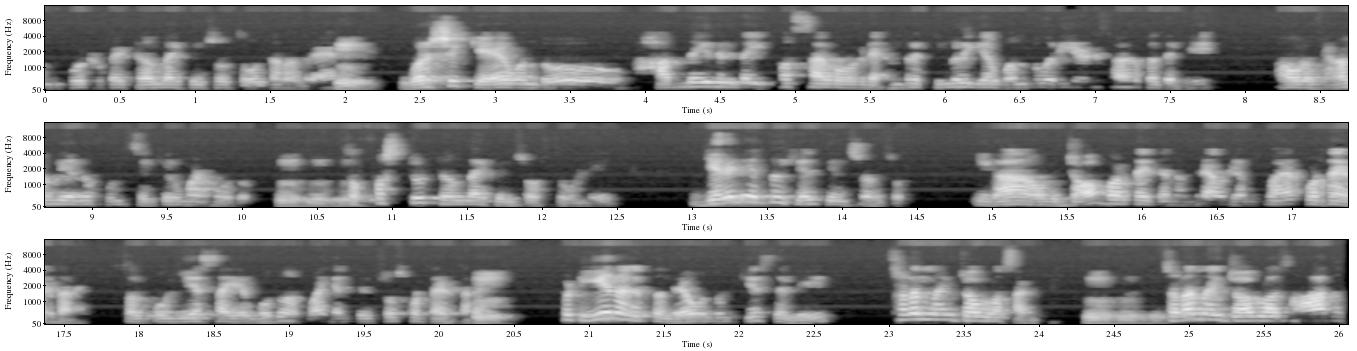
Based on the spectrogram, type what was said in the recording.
ಒಂದು ಕೋಟಿ ರೂಪಾಯಿ ಟರ್ಮ್ ಲೈಫ್ ಇನ್ಶೂರೆನ್ಸ್ ತಗೊಂತಾನಂದ್ರೆ. ವರ್ಷಕ್ಕೆ ಒಂದು ಹದಿನೈದರಿಂದ ಇಪ್ಪತ್ತು ಸಾವಿರ ಒಳಗಡೆ ಅಂದ್ರೆ ತಿಂಗಳಿಗೆ ಒಂದೂವರೆ ಎರಡು ಸಾವಿರ ಅವನ ಫ್ಯಾಮಿಲಿಯನ್ನು ಫುಲ್ ಸೆಕ್ಯೂರ್ ಮಾಡಬಹುದು so first term life insurance ತಗೊಳ್ಳಿ ಎರಡನೇದ್ದು ಹೆಲ್ತ್ ಇನ್ಶೂರೆನ್ಸ್ ಈಗ ಅವನು ಜಾಬ್ ಮಾಡ್ತಾ ಇದ್ದಾನಂದ್ರೆ ಅವ್ರ ಎಂಪ್ಲಾಯರ್ ಕೊಡ್ತಾ ಇರ್ತಾರೆ. ಸ್ವಲ್ಪ ಇ ಎಸ್ ಐ ಇರ್ಬೋದು ಅಥವಾ ಹೆಲ್ತ್ ಇನ್ಶೂರೆನ್ಸ್ ಕೊಡ್ತಾ ಇರ್ತಾರೆ. ಬಟ್ ಏನಾಗುತ್ತಂದ್ರೆ ಒಂದೊಂದು ಕೇಸಲ್ಲಿ ಸಡನ್ ಆಗಿ ಜಾಬ್ ಲಾಸ್ ಆಗುತ್ತೆ. ಸಡನ್ ಆಗಿ ಜಾಬ್ ಲಾಸ್ ಆದ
